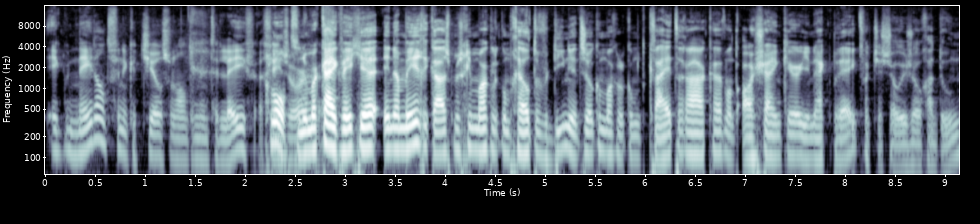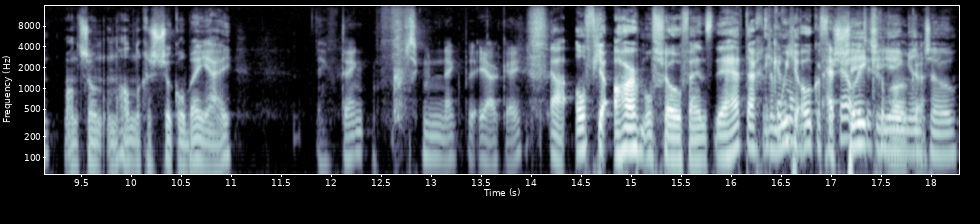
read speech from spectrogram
ik, Nederland vind ik het chillste land om in te leven. Klopt. maar kijk, weet je, in Amerika is het misschien makkelijk om geld te verdienen. Het is ook makkelijk om het kwijt te raken. Want als jij een keer je nek breekt, wat je sowieso gaat doen. Want zo'n onhandige sukkel ben jij. Ik denk, als ik mijn nek... bre- Ja, oké. Ja, of je arm of zo, vent. Je hebt daar, dan moet je ook een jij verzekering en zo.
